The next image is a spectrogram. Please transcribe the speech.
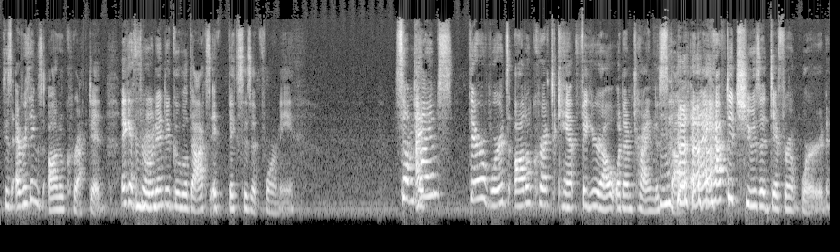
because everything's auto-corrected. Like I throw Mm-hmm. it into Google Docs, it fixes it for me. Sometimes there are words autocorrect can't figure out what I'm trying to spell, and I have to choose a different word.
